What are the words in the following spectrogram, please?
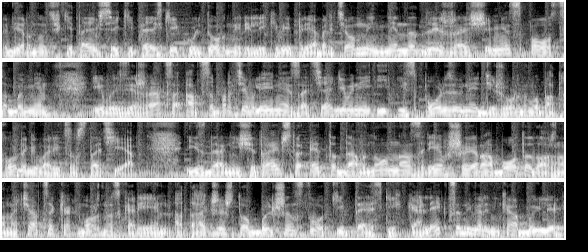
вернуть вернуть в Китай все китайские культурные реликвии, приобретенные ненадлежащими способами, и воздержаться от сопротивления, затягивания и использования дежурного подхода, говорится в статье. Издание считает, что это давно назревшая работа должна начаться как можно скорее, а также, что большинство китайских коллекций наверняка были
